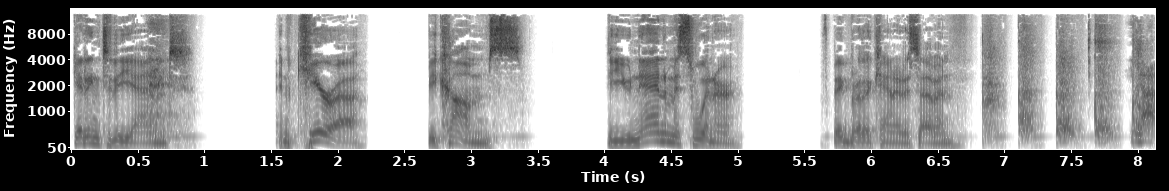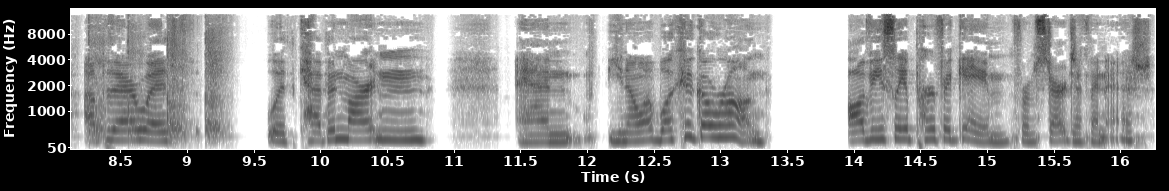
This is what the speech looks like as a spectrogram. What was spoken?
getting to the end. And Kira becomes the unanimous winner of Big Brother Canada 7. Yeah, up there with with Kevin Martin. And you know what? What could go wrong? Obviously a perfect game from start to finish.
